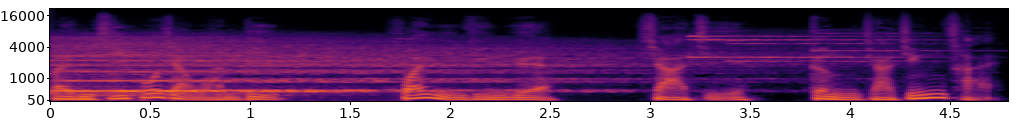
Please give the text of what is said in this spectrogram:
本集播讲完毕，欢迎订阅，下集更加精彩。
